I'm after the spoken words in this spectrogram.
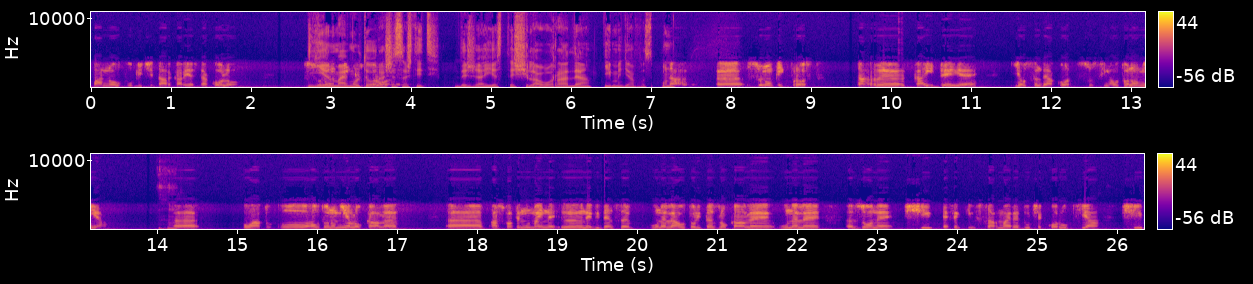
panou publicitar care este acolo. E în mai multe orașe, să știți. Deja este și la Oradea, imediat vă spun. Da, uh, sunt un pic prost, dar uh, ca idee, eu sunt de acord, susțin autonomia. Mhm. Uh, o, aut- o autonomie locală uh, ar scoate mult mai ne- în evidență unele autorități locale, unele uh, zone și efectiv s-ar mai reduce corupția și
